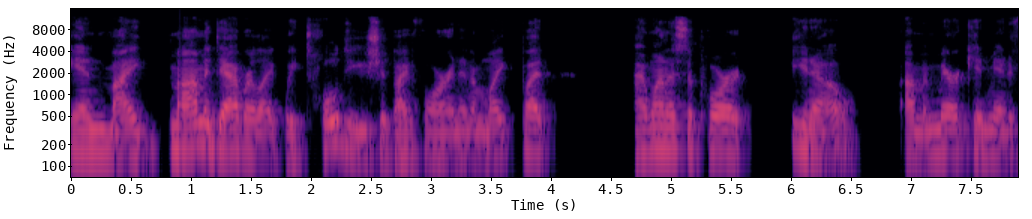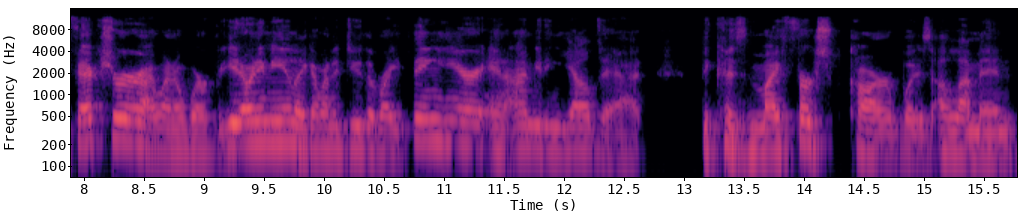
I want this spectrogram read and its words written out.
And my mom and dad were like, "We told you you should buy foreign," and I'm like, "But I want to support, you know, I'm American manufacturer. I want to work, you know what I mean? Like I want to do the right thing here. And I'm getting yelled at because my first car was a lemon.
